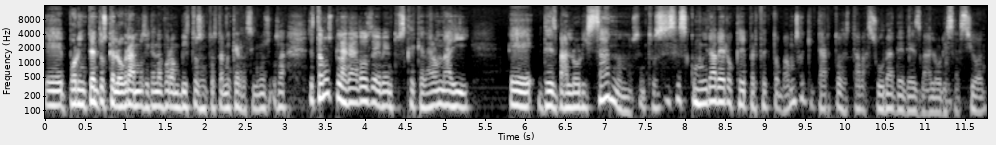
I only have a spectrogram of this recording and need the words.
eh, por intentos que logramos y que no fueron vistos, entonces también que recibimos, o sea, estamos plagados de eventos que quedaron ahí eh, desvalorizándonos. Entonces es como ir a ver, ok, perfecto, vamos a quitar toda esta basura de desvalorización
